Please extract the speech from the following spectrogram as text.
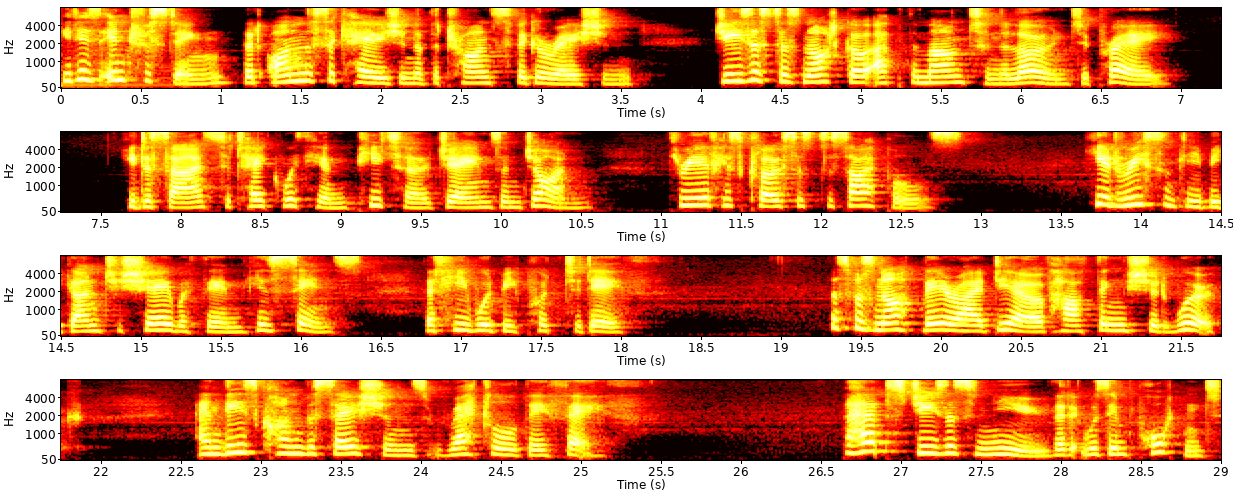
It is interesting that on this occasion of the Transfiguration, Jesus does not go up the mountain alone to pray. He decides to take with him Peter, James, and John, three of his closest disciples. He had recently begun to share with them his sense that he would be put to death. This was not their idea of how things should work, and these conversations rattled their faith. Perhaps Jesus knew that it was important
